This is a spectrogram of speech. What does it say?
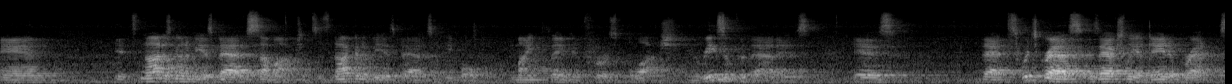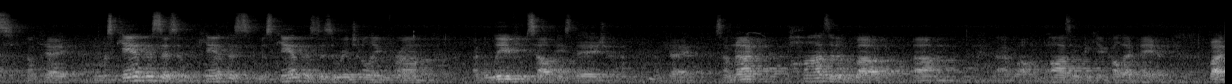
And it's not as going to be as bad as some options. It's not going to be as bad as people might think at first blush. And the reason for that is, is that switchgrass is actually a native grass, okay? And miscanthus isn't. Miscanthus, miscanthus is originally from, I believe, from Southeast Asia, okay? So I'm not positive about, um, uh, well, I'm positive we can't call that native. But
